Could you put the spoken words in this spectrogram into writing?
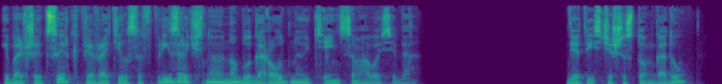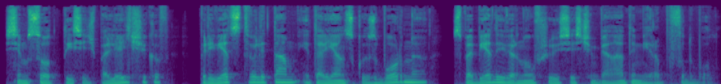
и Большой цирк превратился в призрачную, но благородную тень самого себя. В 2006 году 700 тысяч болельщиков приветствовали там итальянскую сборную – с победой вернувшуюся с чемпионата мира по футболу.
